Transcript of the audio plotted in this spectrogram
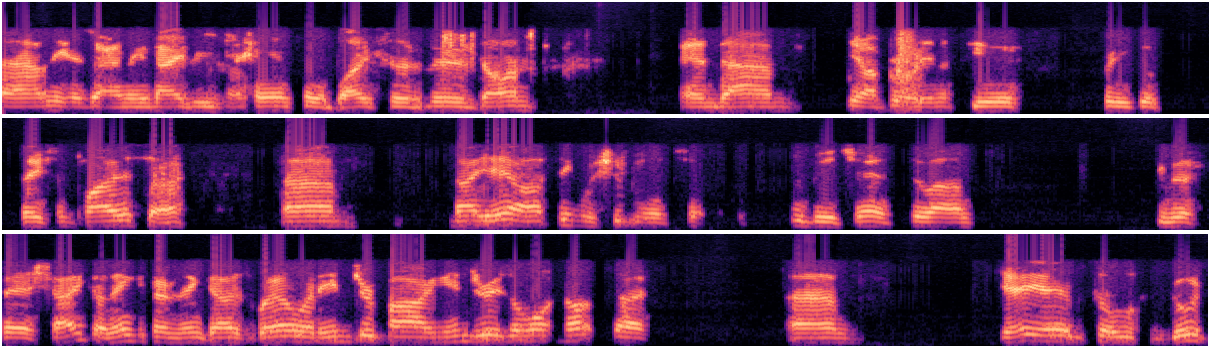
Um, I think there's only maybe a handful of blokes that have moved on, and um, yeah, I brought in a few pretty good, decent players. So, um, but yeah, I think we should be a, should be a chance to um, give it a fair shake. I think if everything goes well and injury, barring injuries and whatnot. So, um, yeah, yeah, it's all looking good.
